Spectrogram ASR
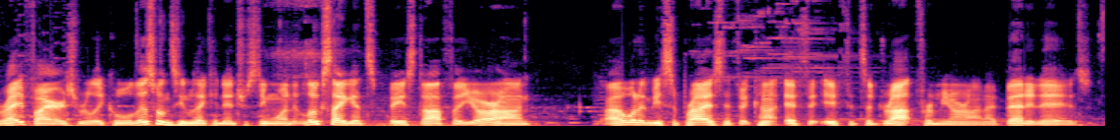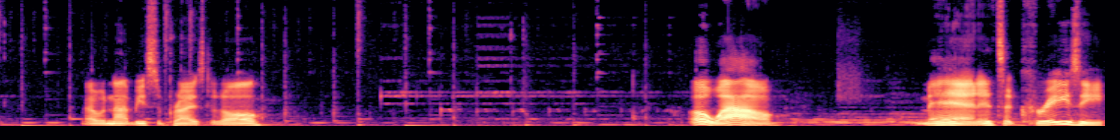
Right Fire is really cool. This one seems like an interesting one. It looks like it's based off of Yharon. I wouldn't be surprised if it if if it's a drop from Yharon. I bet it is. I would not be surprised at all. Oh wow. Man, it's a crazy.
